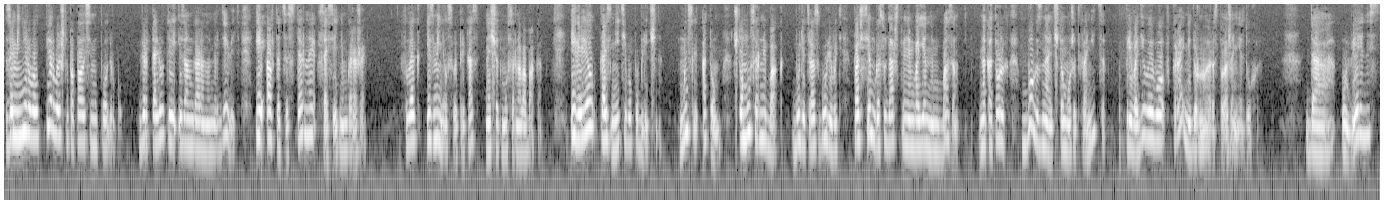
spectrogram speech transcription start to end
заминировал первое, что попалось ему под руку — вертолеты из ангара номер 9 и автоцистерны в соседнем гараже. Флэг изменил свой приказ насчет мусорного бака и велел казнить его публично. Мысль о том, что мусорный бак будет разгуливать по всем государственным военным базам, на которых Бог знает, что может храниться, приводила его в крайне дурное расположение духа. Да, уверенность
